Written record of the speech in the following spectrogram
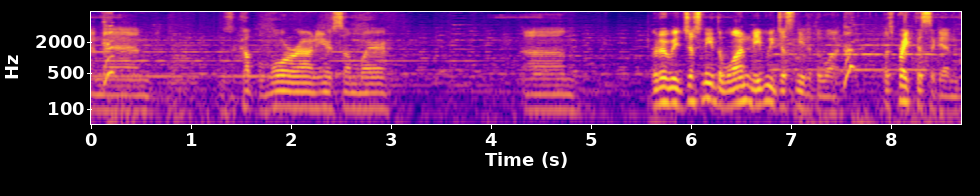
And then there's a couple more around here somewhere. Um, or do we just need the one? Maybe we just needed the one. Let's break this again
